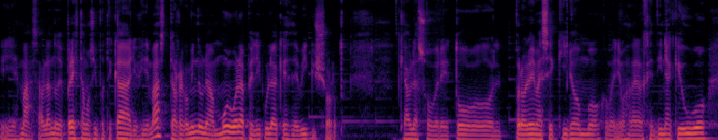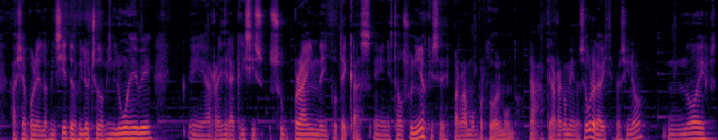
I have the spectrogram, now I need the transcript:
Y es más, hablando de préstamos hipotecarios y demás, te recomiendo una muy buena película que es The Big Short, que habla sobre todo el problema, ese quilombo, como diríamos acá en Argentina, que hubo allá por el 2007, 2008, 2009, eh, a raíz de la crisis subprime de hipotecas en Estados Unidos que se desparramó por todo el mundo. Nada, te la recomiendo. Seguro la viste, pero si no, no es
